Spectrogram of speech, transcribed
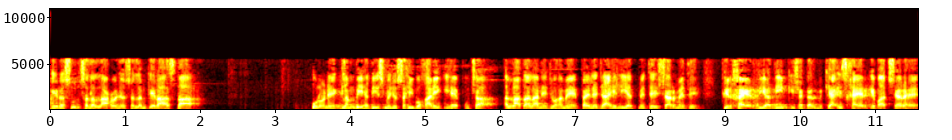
کے رسول صلی اللہ علیہ وسلم کے رازدار۔ انہوں نے ایک لمبی حدیث میں جو صحیح بخاری کی ہے پوچھا، اللہ تعالیٰ نے جو ہمیں پہلے جاہلیت میں تھے، شر میں تھے، پھر خیر دیا دین کی شکل میں، کیا اس خیر کے بعد شر ہے؟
